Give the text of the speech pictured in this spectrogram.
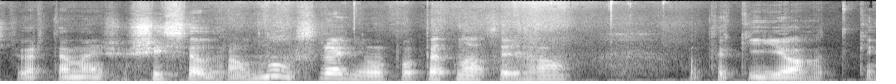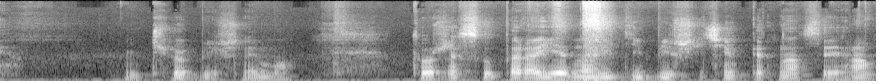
Четверта менше. 60 грам. Ну, в середньому по 15 грам. Отакі ягодки. Нічого більш нема. Тоже супер, а є навіть і більше, ніж 15 грам.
